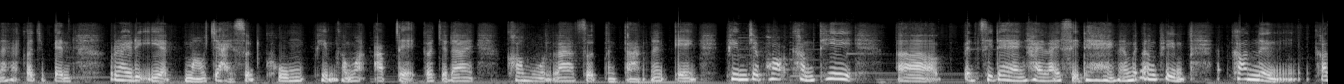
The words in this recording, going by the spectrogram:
นะฮะก็จะเป็นรายละเอียดเหมาจ่ายสุดคุ้ม พิมพ์คำว่าอัปเดตก็จะได้ข้อมูลล่าสุดต่างๆ นั่นเอง พิมพ์เฉพาะคำที่เป็นสีแดงไฮไลท์สีแดงนะไม่ต้องพิมพ์ข้อ 1 ข้อ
